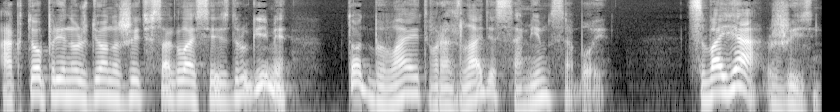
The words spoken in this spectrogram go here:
«А кто принужден жить в согласии с другими, тот бывает в разладе с самим собой. Своя жизнь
